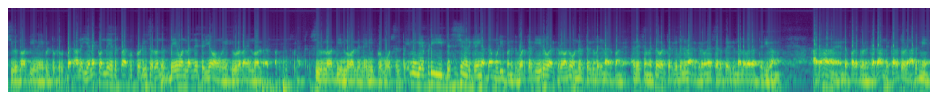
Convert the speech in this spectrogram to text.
she was not being able to do but ஆனால் எனக்கு வந்து எதிர்பார்ப்பு ப்ரொடியூசர் வந்து டே ஒன்லேருந்தே தெரியும் அவங்க இவ்வளோ தான் இன்வால்வாக இருப்பாங்கன்னு சொல்லிட்டு. She will not be involve in any promotion நீங்க எப்படி டெசிஷன் எடுக்கிறீங்க? அதான் முடிவு பண்ணுது. ஒருத்தருக்கு ஹீரோவா இருக்கிறவங்க ஒருத்தருக்கு வில்லனா இருப்பாங்க. அதே சமயத்துல ஒருத்தருக்கு வில்லனா இருக்கிறவங்க சில பேருக்கு நல்லவரா தெரிவாங்க. அதான் இந்த படத்தோட கதை அந்த கடத்தோட அருமையை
